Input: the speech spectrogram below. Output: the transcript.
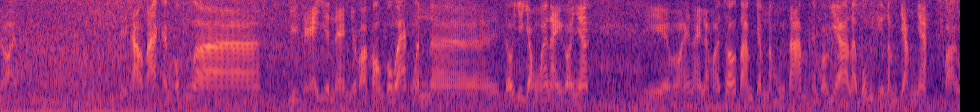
Rồi. Thì thao tác em cũng uh, chia sẻ với anh em và bà con cô bác mình uh, đối với dòng máy này rồi nha thì máy này là mã số 858 em báo giá là 4 triệu 500 nha. Bao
